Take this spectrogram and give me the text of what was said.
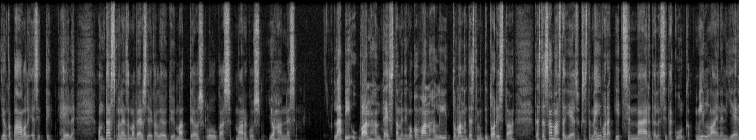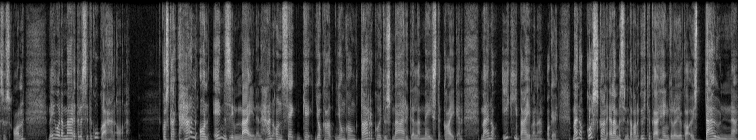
jonka Paavali esitti heille, on täsmälleen sama versio, joka löytyy Matteus, Luukas, Markus, Johannes, läpi vanhan testamentin, koko vanha liitto, vanhan testamentti todistaa tästä samasta Jeesuksesta. Me ei voida itse määritellä sitä, millainen Jeesus on. Me ei voida määritellä sitä, kuka hän on. Koska hän on ensimmäinen, hän on se, joka, jonka on tarkoitus määritellä meistä kaiken. Mä en ole ikipäivänä, okei, okay, mä en ole koskaan elämässäni tavannut yhtäkään henkilöä, joka olisi täynnä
